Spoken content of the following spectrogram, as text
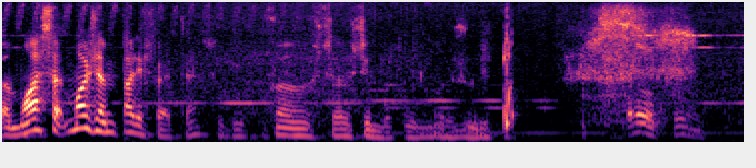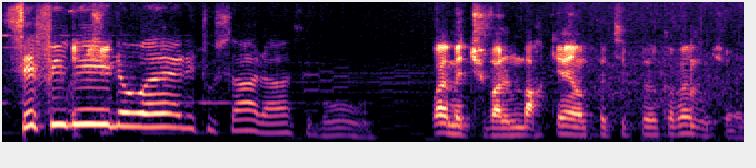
Euh, moi, ça, moi, j'aime pas les fêtes. Hein. C'est, enfin, ça, c'est bon. Je- C'est fini Noël et tout ça là, c'est bon. Ouais, mais tu vas le marquer un petit peu quand même. Tu vois.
